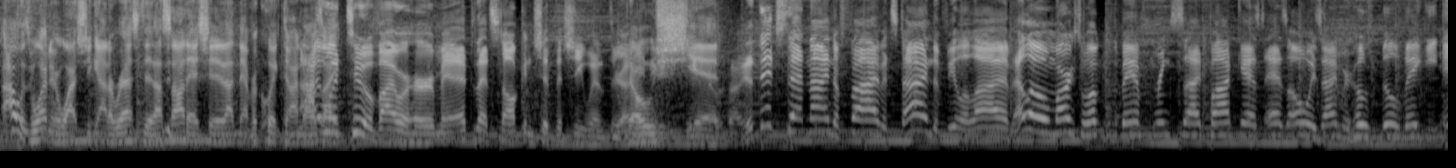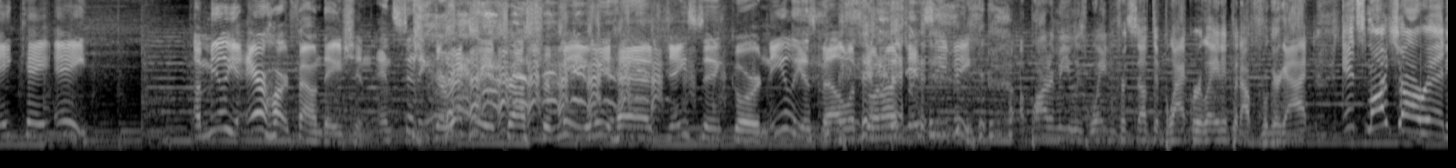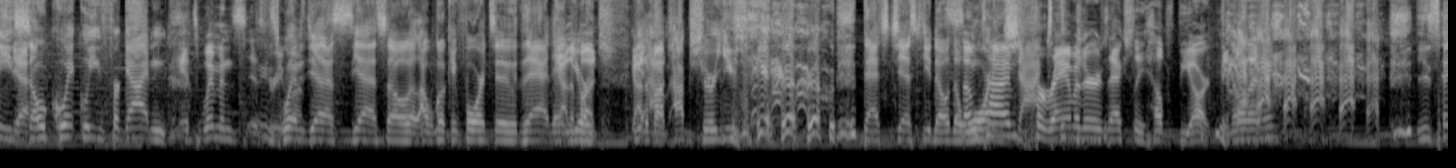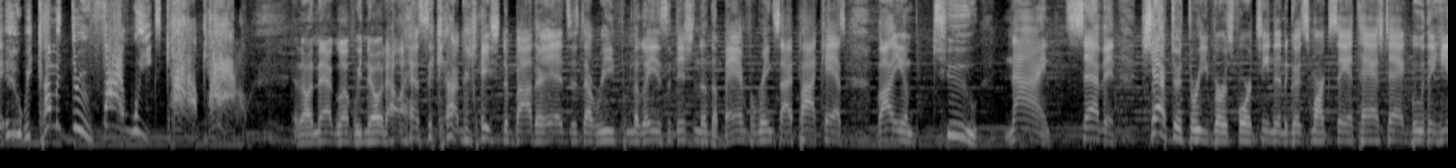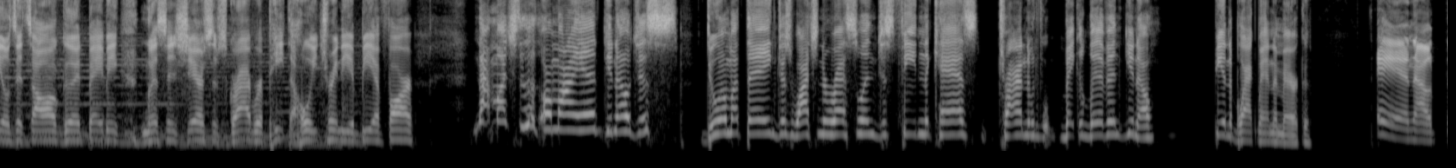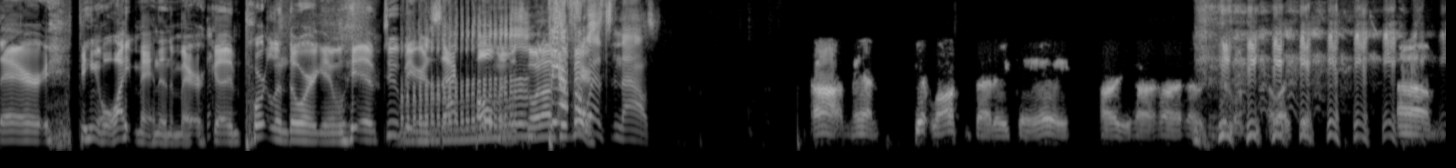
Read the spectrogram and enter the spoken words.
I was wondering why she got arrested. I saw that shit and I never clicked on it. I I, was would like, too if I were her, man. After that stalking shit that she went through. I No mean, shit. you know, Ditch that nine to five. It's time to feel alive. Hello, Marks. Welcome to the Banned from Ringside podcast. As always, I'm your host, Bill Vagey, aka Amelia Earhart Foundation. And sitting directly across from me, we have Jason Cornelius Bell. What's going on, JCB? a part of me was waiting for something black related, but I forgot. It's March already. Yeah. So quickly forgotten. It's Women's History It's women- yes, yeah. So I'm looking forward to that. Got And a bunch. Got a yeah, I'm- bunch. I'm, sure you do. That's just you know the warning Sometimes shot. parameters actually help the art. You know what I mean? you say we coming through five weeks, cow, cow. And on that glove, we know now ask the congregation to bow their heads as I read from the latest edition of the Banned from Ringside podcast, volume 297, chapter 3, verse 14. And the good smart say it, hashtag boo the heels. It's all good, baby. Listen, share, subscribe, repeat the holy trinity of BFR. Not much on my end, you know, just doing my thing, just watching the wrestling, just feeding the cast, trying to make a living, you know, being a black man in America. And out there, being a white man in America, in Portland, Oregon, we have two beers. Zach Pullman, what's going on? with your BFO beer? West in the house. Ah man, get lost with that AKA. Hardy, hard, hard. That was a good one. I like it. Um,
